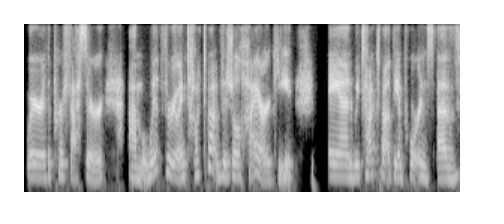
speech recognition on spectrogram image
where the professor um, went through and talked about visual hierarchy. And we talked about the importance of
